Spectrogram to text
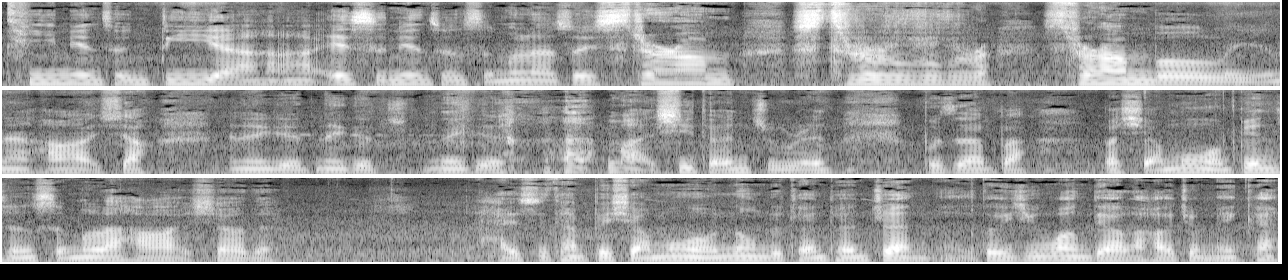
，T 念成 D 呀，哈，S 念成什么了？所以 Strom，Strom，Stromboli，那好好笑。那个、那个、那个 马戏团主人不知道把把小木偶变成什么了，好好笑的。还是他被小木偶弄得团团转，都已经忘掉了，好久没看。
